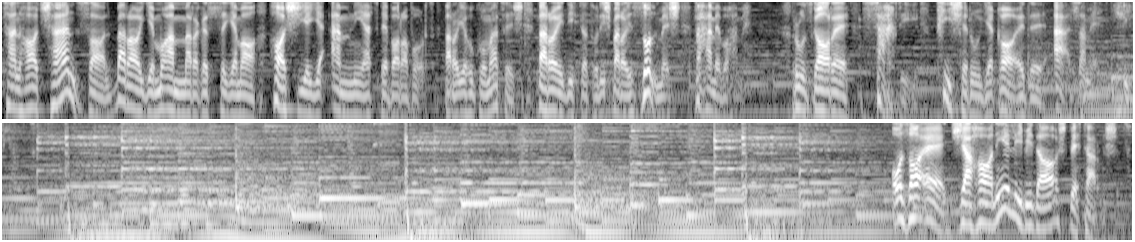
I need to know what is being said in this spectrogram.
تنها چند سال برای معمر قصه ما حاشیه امنیت به بار آورد. برای حکومتش برای دیکتاتوریش برای ظلمش و همه و همه. روزگار سختی پیش روی قاعد اعظم لیبی بود. اوضاع جهانی لیبی داشت بهتر می‌شد.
